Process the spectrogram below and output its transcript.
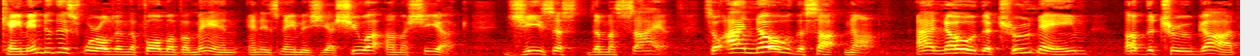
came into this world in the form of a man, and his name is Yeshua HaMashiach, Jesus the Messiah. So I know the Satnam. I know the true name of the true God.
